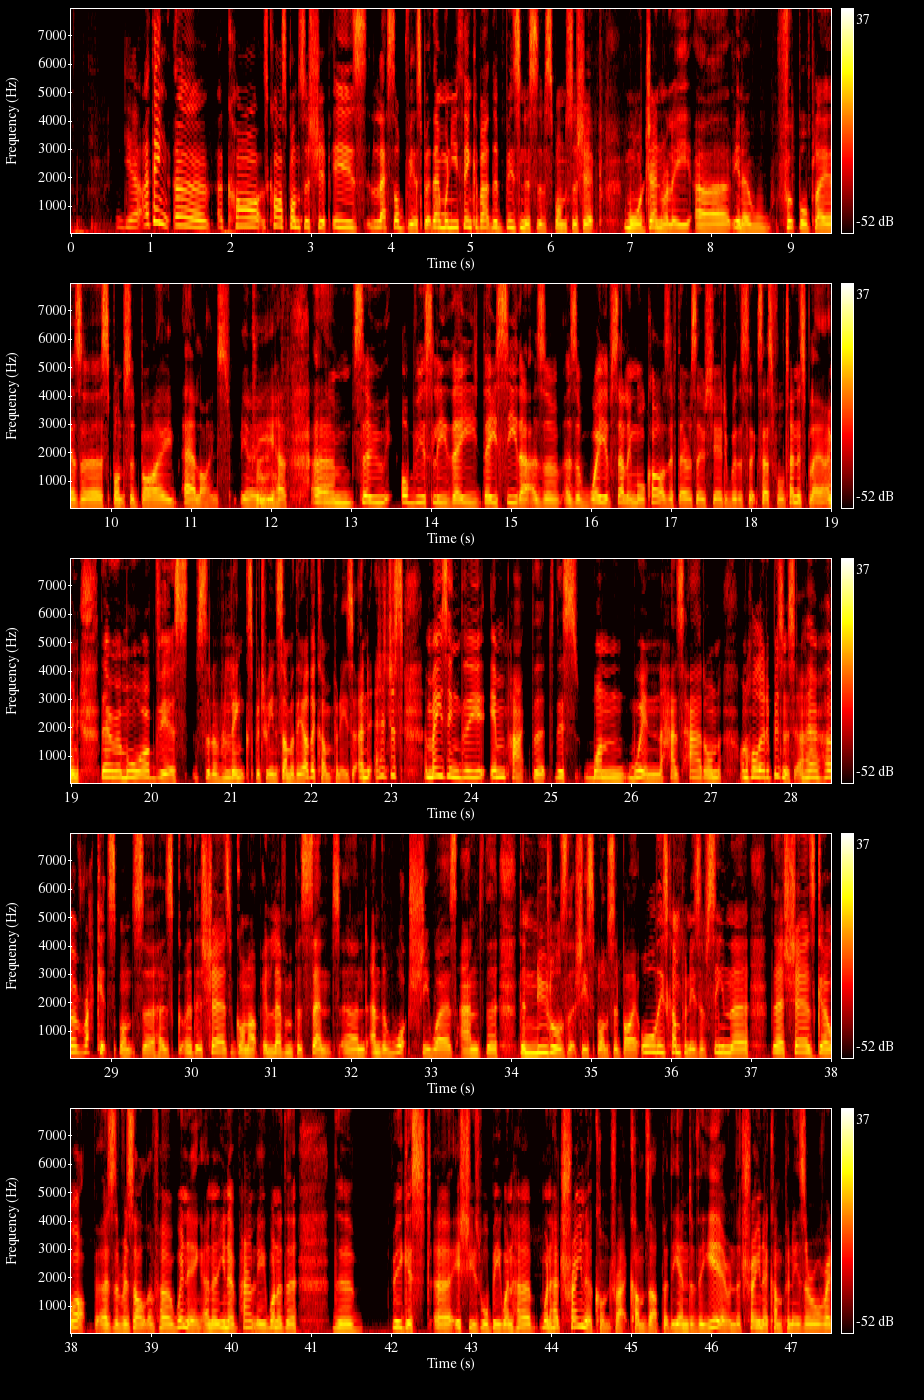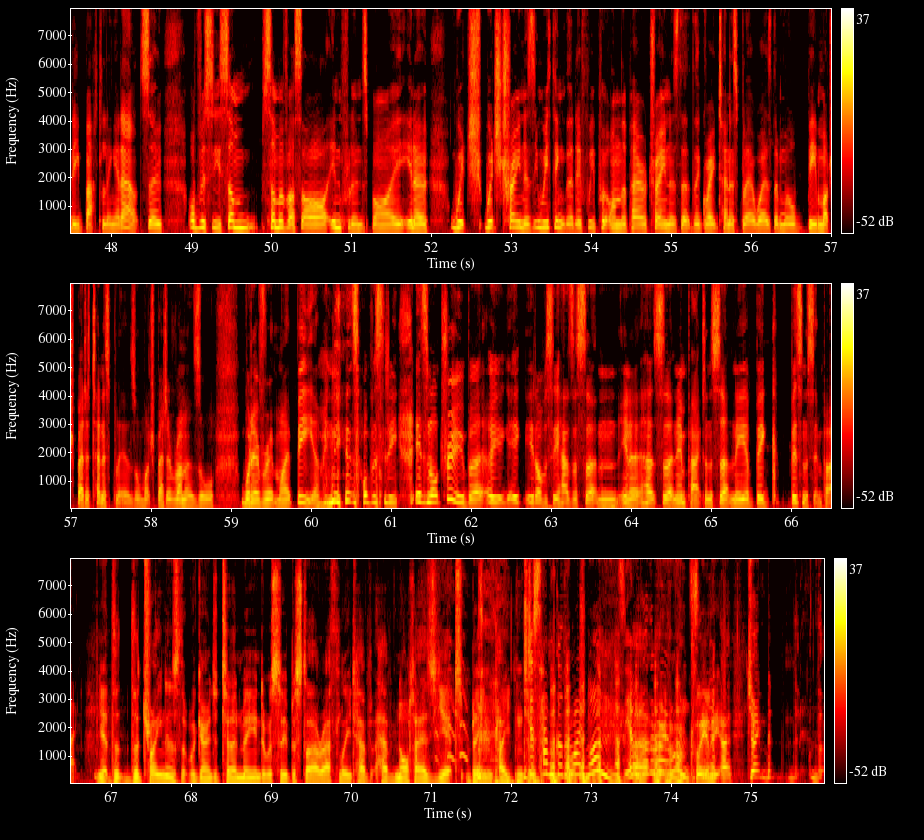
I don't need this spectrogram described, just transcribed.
yeah, I think uh, a car car sponsorship is less obvious, but then when you think about the business of sponsorship more generally, uh, you know, football players are sponsored by airlines. You know, True you enough. have um, so obviously they they see that as a as a way of selling more cars if they're associated with a successful tennis player. I mean, there are more obvious sort of links between some of the other companies, and it's just amazing the impact that this one win has had on on a whole load of business. Her, her racket sponsor has the shares gone up 11%, and, and the watch she wears and the, the noodles that she's sponsored by, all these companies have seen their, their shares go up as a result of her winning. And, uh, you know, apparently one of the, the biggest uh, issues will be when her when her trainer contract comes up at the end of the year, and the trainer companies are already battling it out. So obviously, some some of us are influenced by you know which which trainers. We think that if we put on the pair of trainers that the great tennis player wears, then we'll be much better tennis players or much better runners or whatever it might be. I mean, it's obviously it's not true, but it, it obviously has a certain you know certain impact and certainly a big business impact. Yeah, the the trainers that were going to turn me into a superstar athlete have have not as yet been patented. You just haven't got the right ones. You haven't got the right uh, ones. Clearly, uh, Jane, but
